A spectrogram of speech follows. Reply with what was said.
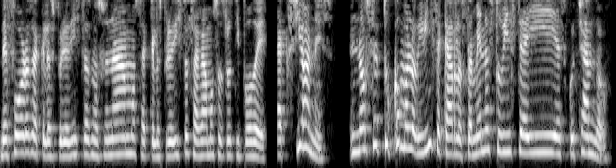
de foros, a que los periodistas nos unamos, a que los periodistas hagamos otro tipo de acciones. No sé tú cómo lo viviste, Carlos, también estuviste ahí escuchando.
